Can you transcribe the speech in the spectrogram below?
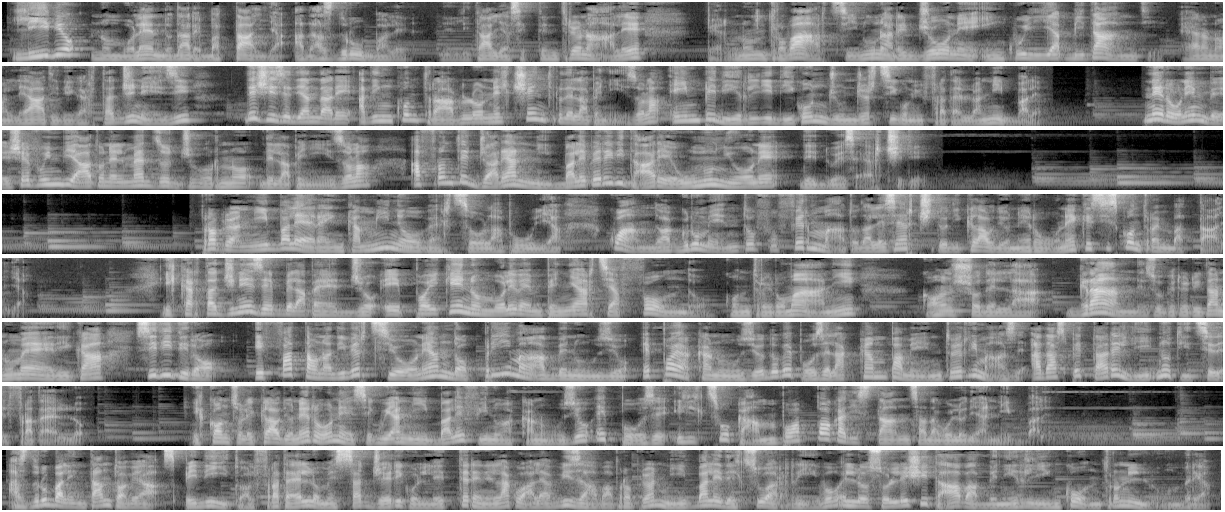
Livio, non volendo dare battaglia ad Asdrubale nell'Italia settentrionale, per non trovarsi in una regione in cui gli abitanti erano alleati dei cartaginesi, decise di andare ad incontrarlo nel centro della penisola e impedirgli di congiungersi con il fratello Annibale. Nerone invece fu inviato nel mezzogiorno della penisola a fronteggiare Annibale per evitare un'unione dei due eserciti. Proprio Annibale era in cammino verso la Puglia, quando a Grumento fu fermato dall'esercito di Claudio Nerone che si scontrò in battaglia. Il cartaginese ebbe la peggio e poiché non voleva impegnarsi a fondo contro i romani, conscio della grande superiorità numerica, si ritirò e fatta una diversione andò prima a Venusio e poi a Canusio dove pose l'accampamento e rimase ad aspettare lì notizie del fratello. Il console Claudio Nerone seguì Annibale fino a Canusio e pose il suo campo a poca distanza da quello di Annibale. Asdrubale intanto aveva spedito al fratello messaggeri con lettere nella quale avvisava proprio Annibale del suo arrivo e lo sollecitava a venirgli incontro nell'Umbria.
